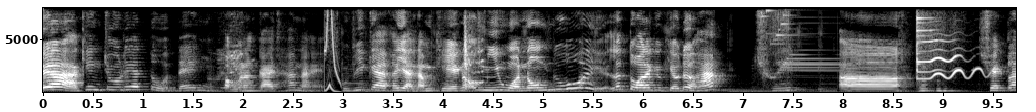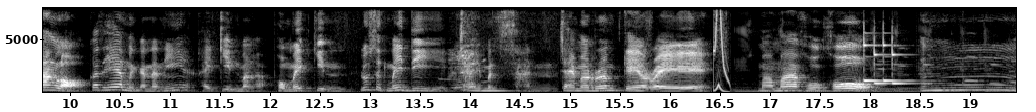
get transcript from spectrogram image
ยอะคิงจูเลียตูดเด้งออกกำลังกายท่าไหนคุณพี่แกขยันทำเค้กแล้วเอามีหัวนมด้วย แล้วตัวอะไรเขียวๆเด้อฮักชวิกอ่าเช็คล่างหล่อก็เท่เหมือนกันนะเนี่ยใครกินบ้างครับ ผมไม่กินรู้สึกไม่ดี ใจมันสั่น ใจมันเริ่มเกเร มาม่าโคโค่อืม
